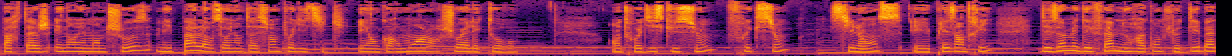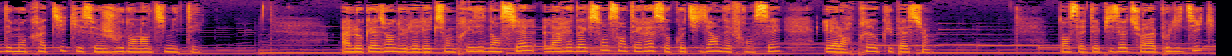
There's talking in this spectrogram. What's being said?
partagent énormément de choses, mais pas leurs orientations politiques, et encore moins leurs choix électoraux. Entre discussions, frictions, silence et plaisanteries, des hommes et des femmes nous racontent le débat démocratique qui se joue dans l'intimité. À l'occasion de l'élection présidentielle, la rédaction s'intéresse au quotidien des Français et à leurs préoccupations. Dans cet épisode sur la politique,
